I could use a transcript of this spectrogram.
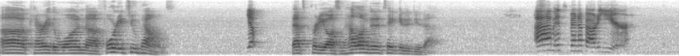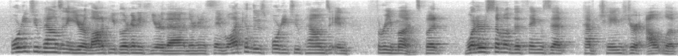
uh, carry the one, uh, 42 pounds. That's pretty awesome. How long did it take you to do that? Um, it's been about a year. 42 pounds in a year, a lot of people are going to hear that and they're going to say, well, I could lose 42 pounds in three months. But what are some of the things that have changed your outlook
